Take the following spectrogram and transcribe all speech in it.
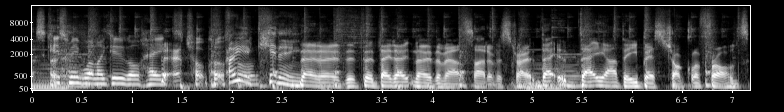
Excuse me while I Google Haig's chocolate frogs. Are you kidding? no, no, th- th- they don't know them outside of Australia. They, they are the best chocolate frogs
